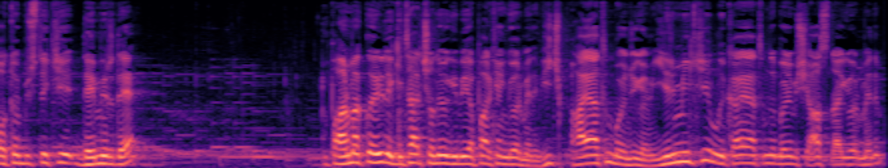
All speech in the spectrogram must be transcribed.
otobüsteki demirde parmaklarıyla gitar çalıyor gibi yaparken görmedim. Hiç hayatım boyunca görmedim. 22 yıllık hayatımda böyle bir şey asla görmedim.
